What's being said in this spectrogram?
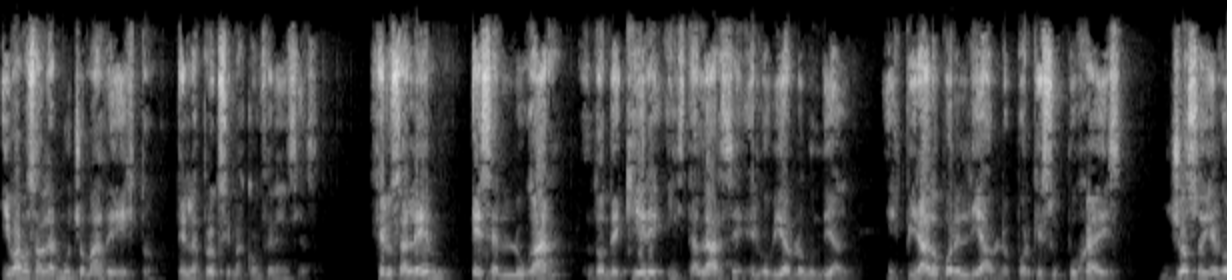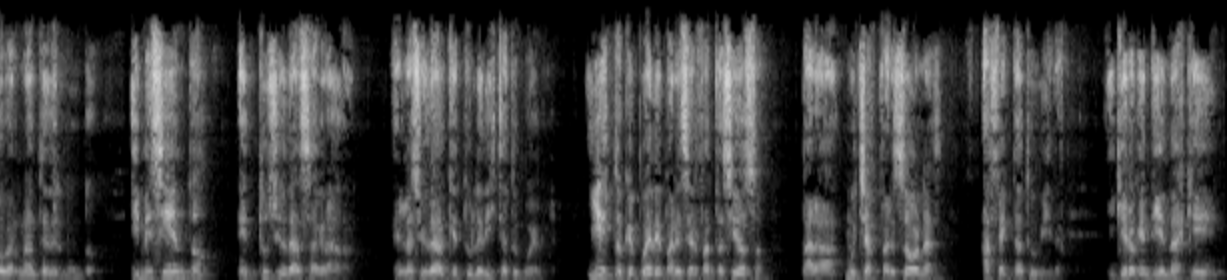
Y vamos a hablar mucho más de esto en las próximas conferencias. Jerusalén es el lugar donde quiere instalarse el gobierno mundial, inspirado por el diablo, porque su puja es, yo soy el gobernante del mundo, y me siento en tu ciudad sagrada, en la ciudad que tú le diste a tu pueblo. Y esto que puede parecer fantasioso, para muchas personas, afecta tu vida. Y quiero que entiendas que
